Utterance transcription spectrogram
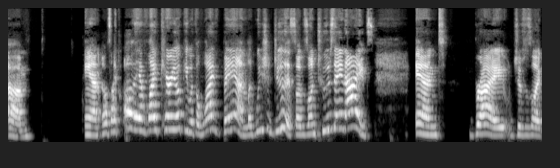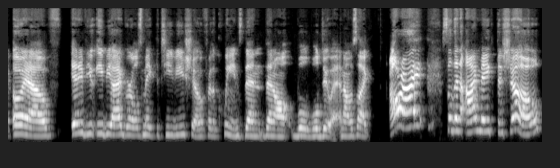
Um, and I was like, oh, they have live karaoke with a live band. Like, we should do this. So it was on Tuesday nights. And Bry just was like, oh, yeah, if any of you EBI girls make the TV show for the Queens, then then I'll we'll we'll do it. And I was like, all right. So then I make the show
